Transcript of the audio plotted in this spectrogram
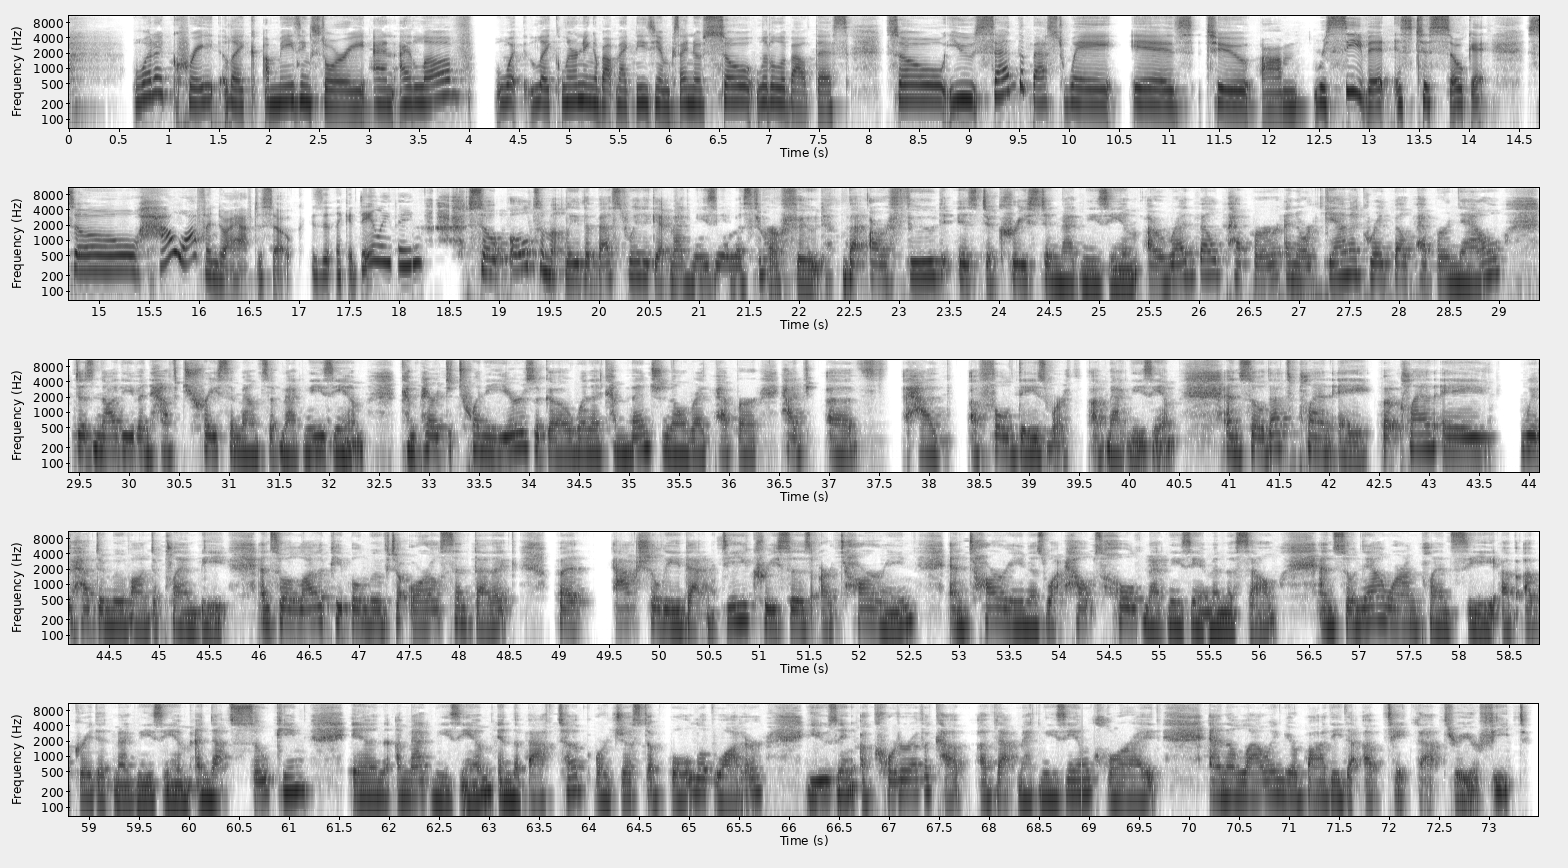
what a great like amazing story and i love what like learning about magnesium because I know so little about this. So you said the best way is to um, receive it is to soak it. So how often do I have to soak? Is it like a daily thing? So ultimately, the best way to get magnesium is through our food, but our food is decreased in magnesium. A red bell pepper, an organic red bell pepper now does not even have trace amounts of magnesium compared to 20 years ago ago when a conventional red pepper had a had a full day's worth of magnesium. And so that's plan A. But plan A we've had to move on to plan B. And so a lot of people move to oral synthetic, but actually that decreases our taurine and taurine is what helps hold magnesium in the cell. And so now we're on plan C of upgraded magnesium and that's soaking in a magnesium in the bathtub or just a bowl of water using a quarter of a cup of that magnesium chloride and allowing your body to uptake that through your feet.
